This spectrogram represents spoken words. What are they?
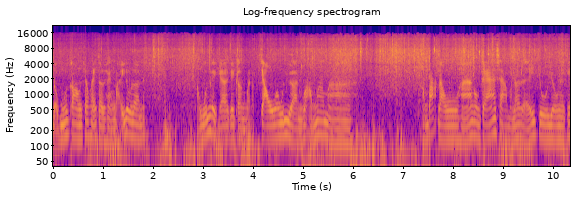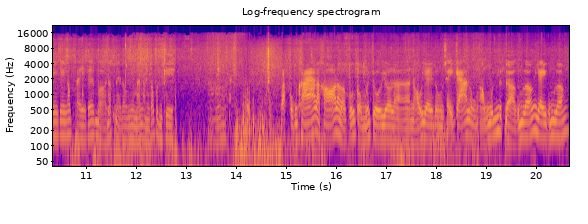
đụng cái con chắc phải từ hàng 7 đô lên á ông quýnh cây cây, cần mà đập trâu á, quýnh gền của ổng á mà ông bắt đầu hả con cá sao mà nó để chui vô ngay cái cái gốc cây cái bờ đất này đâu nhưng mà nằm góc bên kia. Đó. bắt cũng khá là khó đó rồi cuối cùng nó chui vô là nổ dây luôn xảy cá luôn. Ổng quýnh đờ cũng lớn dây cũng lớn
